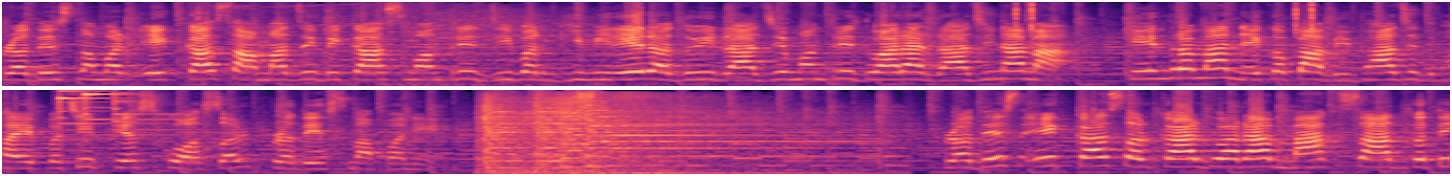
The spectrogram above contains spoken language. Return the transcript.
प्रदेश नम्बर एकका सामाजिक विकास मन्त्री जीवन घिमिरे र दुई राज्य मन्त्रीद्वारा राजीनामा। केन्द्रमा नेकपा विभाजित भएपछि त्यसको असर प्रदेशमा पनि। प्रदेश एकका सरकारद्वारा माघ सात गते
